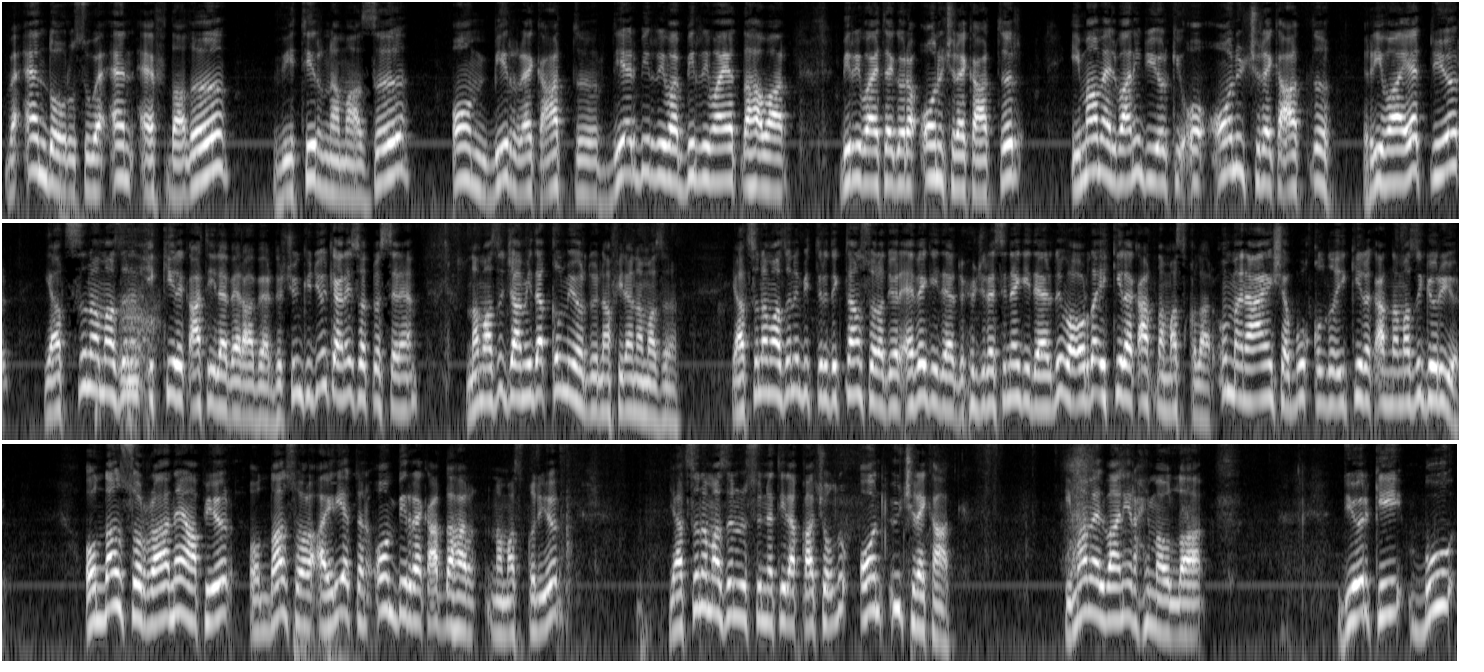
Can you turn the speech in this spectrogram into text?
ve en doğrusu ve en efdalı vitir namazı 11 rekattır. Diğer bir, riva bir rivayet daha var. Bir rivayete göre 13 rekattır. İmam Elbani diyor ki o 13 rekatlı rivayet diyor yatsı namazının iki rekatı ile beraberdir. Çünkü diyor ki aleyhissalatü vesselam namazı camide kılmıyordu nafile namazını. Yatsı namazını bitirdikten sonra diyor eve giderdi, hücresine giderdi ve orada iki rekat namaz kılar. Ummen Ayşe bu kıldığı iki rekat namazı görüyor. Ondan sonra ne yapıyor? Ondan sonra ayrıyetten 11 rekat daha namaz kılıyor. Yatsı namazının sünnetiyle kaç oldu? 13 rekat. İmam Elbani Rahimahullah diyor ki bu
